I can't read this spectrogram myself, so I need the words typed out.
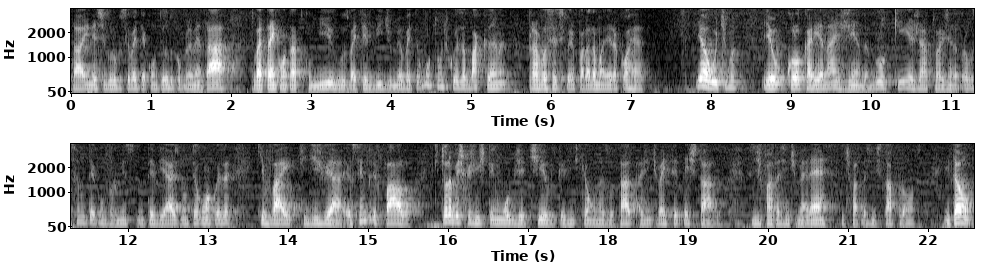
tá? E nesse grupo você vai ter conteúdo complementar, tu vai estar em contato comigo, vai ter vídeo meu, vai ter um montão de coisa bacana para você se preparar da maneira correta. E a última, eu colocaria na agenda. Bloqueia já a tua agenda para você não ter compromisso, não ter viagem, não ter alguma coisa que vai te desviar. Eu sempre falo que toda vez que a gente tem um objetivo, que a gente quer um resultado, a gente vai ser testado. Se de fato a gente merece, se de fato a gente está pronto. Então,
